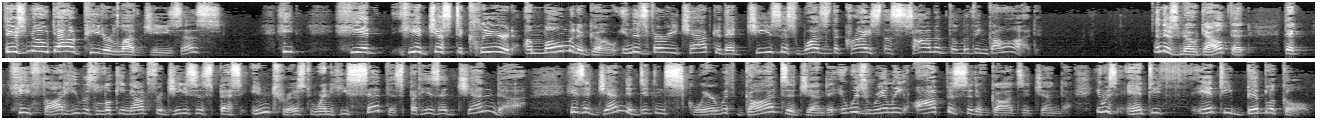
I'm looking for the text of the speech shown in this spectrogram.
There's no doubt Peter loved Jesus. He, he, had, he had just declared a moment ago in this very chapter that Jesus was the Christ, the Son of the living God. And there's no doubt that, that he thought he was looking out for Jesus' best interest when he said this, but his agenda, his agenda didn't square with God's agenda. It was really opposite of God's agenda. It was anti anti biblical.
